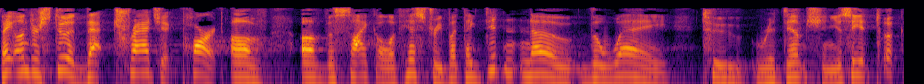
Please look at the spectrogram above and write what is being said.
They understood that tragic part of of the cycle of history, but they didn't know the way to redemption. You see, it took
